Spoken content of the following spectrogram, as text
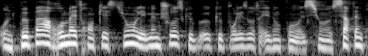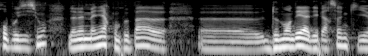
on ne peut pas remettre en question les mêmes choses que, que pour les autres. Et donc, certaines propositions, de la même manière qu'on ne peut pas euh, euh, demander à des personnes qui,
